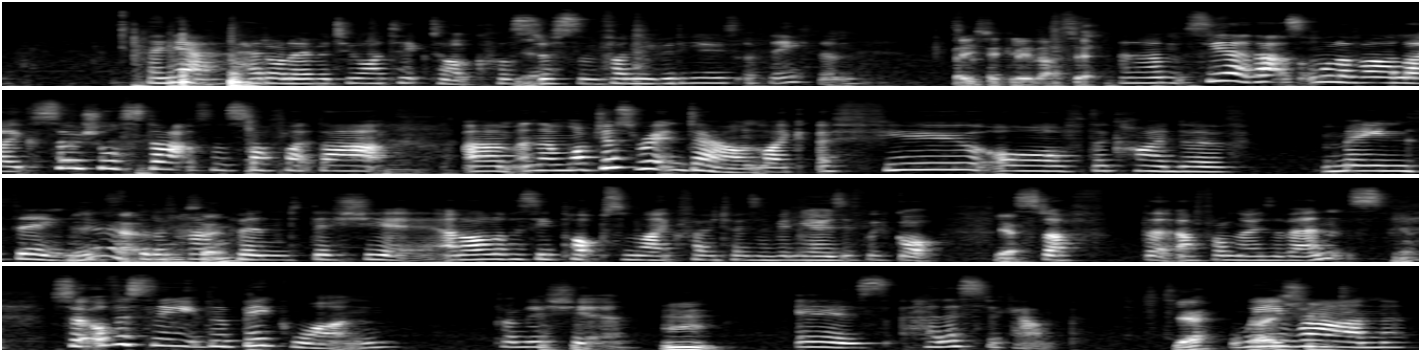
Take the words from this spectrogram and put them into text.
then yeah, head on over to our TikTok for Yeah. just some funny videos of Nathan. Basically, that's it. Um, so yeah, that's all of our like social stats and stuff like that. Um, and then I've just written down like a few of the kind of main things Yeah, that have I think so. happened this year, and I'll obviously pop some like photos and videos if we've got Yeah. stuff that are from those events. Yeah. So obviously the big one from this year Mm. is Holistic Camp. Yeah. We ran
